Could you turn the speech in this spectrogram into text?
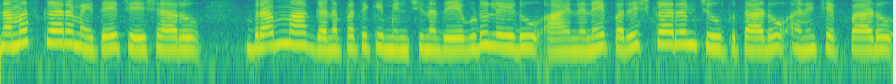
నమస్కారం అయితే చేశారు. బ్రహ్మ గణపతికి మించిన దేవుడు లేడు. ఆయననే పరిష్కారం చూపుతాడు అని చెప్పాడు.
